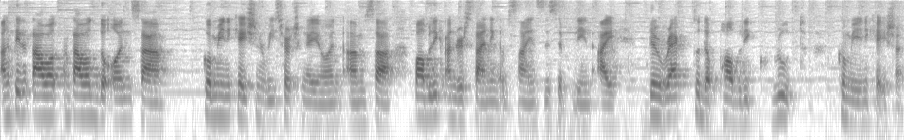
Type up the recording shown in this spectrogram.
Ang tinatawag ang tawag doon sa communication research ngayon um, sa public understanding of science discipline ay direct to the public route communication.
